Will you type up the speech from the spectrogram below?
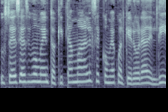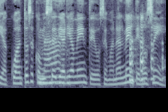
Usted decía hace un momento, aquí tamal se come a cualquier hora del día. ¿Cuánto se come usted diariamente o semanalmente? No sé.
